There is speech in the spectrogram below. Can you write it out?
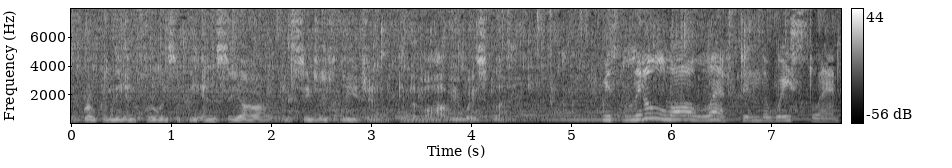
and broken the influence of the NCR and Caesar's Legion in the Mojave Wasteland. With little law left in the wasteland,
